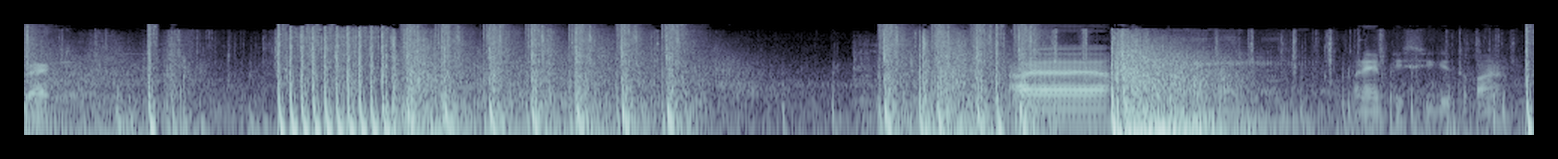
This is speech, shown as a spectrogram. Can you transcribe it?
Beide Äh, mein NPC geht rein.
